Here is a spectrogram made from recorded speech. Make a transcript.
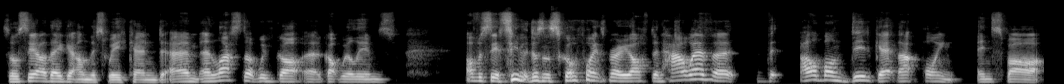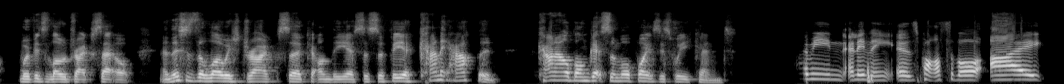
So we'll see how they get on this weekend. Um, and last up, we've got uh, got Williams. Obviously, a team that doesn't score points very often. However, the, Albon did get that point in Spa with his low drag setup. And this is the lowest drag circuit on the year. So, Sophia, can it happen? Can Albon get some more points this weekend? I mean, anything is possible. I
